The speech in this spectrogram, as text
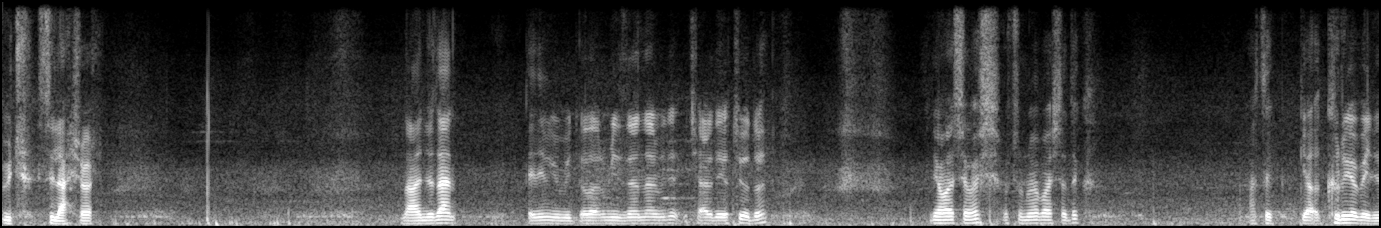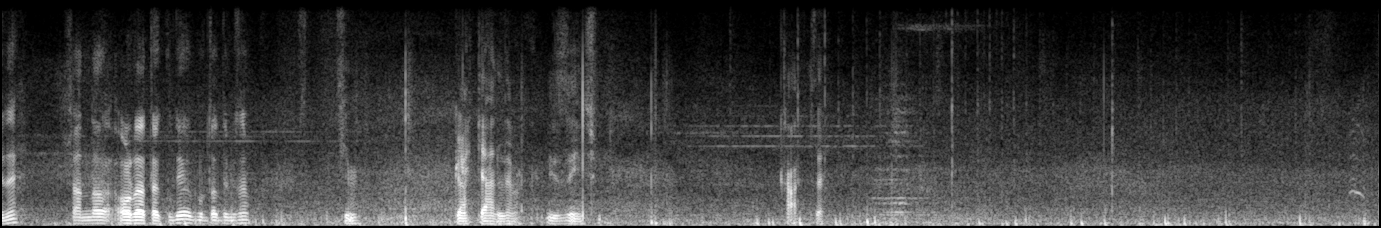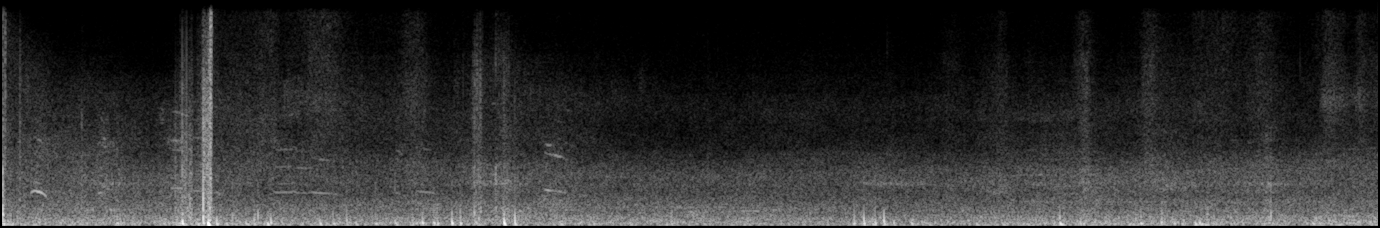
3 silahşör. Daha önceden dediğim gibi videolarımı izleyenler bilir içeride yatıyordu. Yavaş yavaş uçurmaya başladık. Artık ya kırıyor belini. Şu anda orada takılıyor. Burada da bizim kim? Gel geldi bak. İzleyin şimdi. Kalktı.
